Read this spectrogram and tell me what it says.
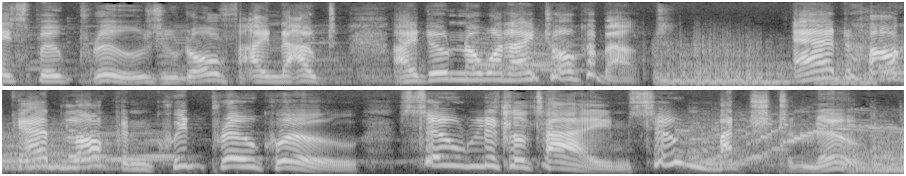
I spoke prose, you'd all find out I don't know what I talk about. Ad hoc, ad loc, and quid pro quo. So little time, so much to know.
